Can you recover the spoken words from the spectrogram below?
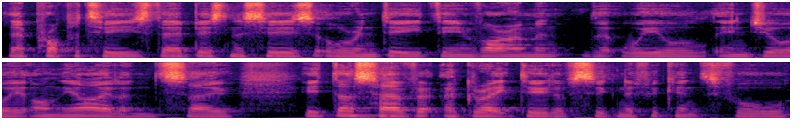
their properties, their businesses, or indeed the environment that we all enjoy on the island. So it does have a great deal of significance for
